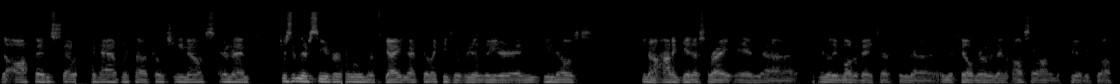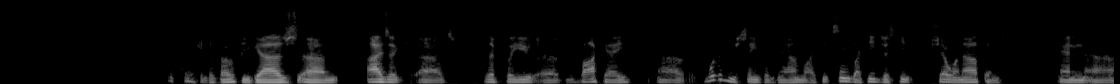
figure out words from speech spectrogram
the offense that we have with uh, Coach Enos, and then just in the receiver room with Guiton. I feel like he's a real leader, and he knows, you know, how to get us right and uh, really motivates us in the in the film room, and then also on the field as well. Question to both you guys. Um, Isaac, uh, specifically you, uh, uh, what have you seen from him? Like, it seems like he just keeps showing up and, and, uh,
